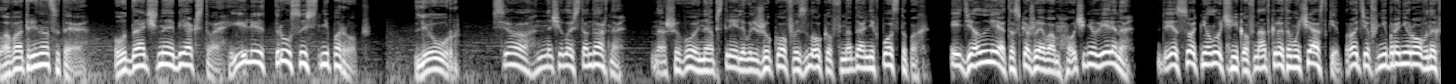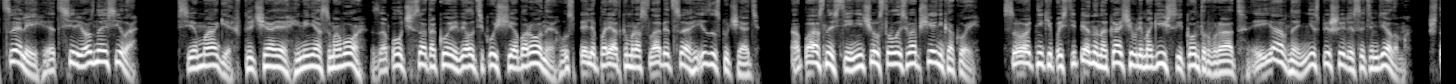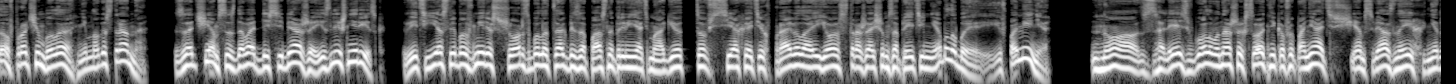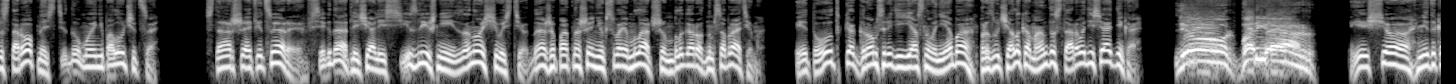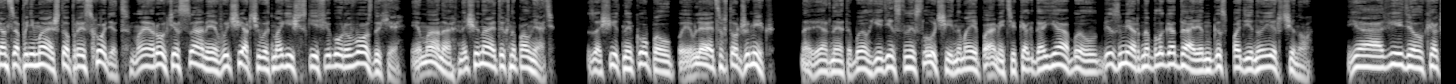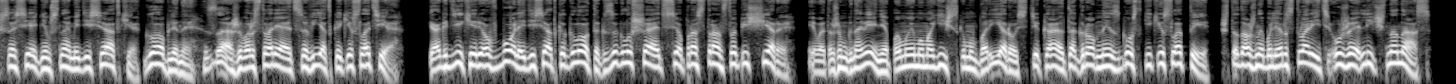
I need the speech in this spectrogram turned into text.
Глава 13. Удачное бегство или трусость не порог. Леур. Все началось стандартно. Наши воины обстреливали жуков из луков на дальних подступах. И делали это, скажу я вам, очень уверенно. Две сотни лучников на открытом участке против небронированных целей — это серьезная сила. Все маги, включая и меня самого, за полчаса такой вялотекущей обороны успели порядком расслабиться и заскучать. Опасности не чувствовалось вообще никакой. Сотники постепенно накачивали магический контур врат и явно не спешили с этим делом. Что, впрочем, было немного странно. Зачем создавать для себя же излишний риск? Ведь если бы в мире Шорс было так безопасно применять магию, то всех этих правил о ее строжайшем запрете не было бы и в помине. Но залезть в голову наших сотников и понять, с чем связана их нерасторопность, думаю, не получится. Старшие офицеры всегда отличались излишней заносчивостью даже по отношению к своим младшим благородным собратьям. И тут, как гром среди ясного неба, прозвучала команда старого десятника. «Леор, барьер!» Еще не до конца понимая, что происходит, мои руки сами вычерчивают магические фигуры в воздухе, и мана начинает их наполнять. Защитный купол появляется в тот же миг, Наверное, это был единственный случай на моей памяти, когда я был безмерно благодарен господину Ирчину. Я видел, как в соседнем с нами десятке гоблины заживо растворяются в едкой кислоте, как дикий рев боли десятка глоток заглушает все пространство пещеры, и в это же мгновение по моему магическому барьеру стекают огромные сгустки кислоты, что должны были растворить уже лично нас.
